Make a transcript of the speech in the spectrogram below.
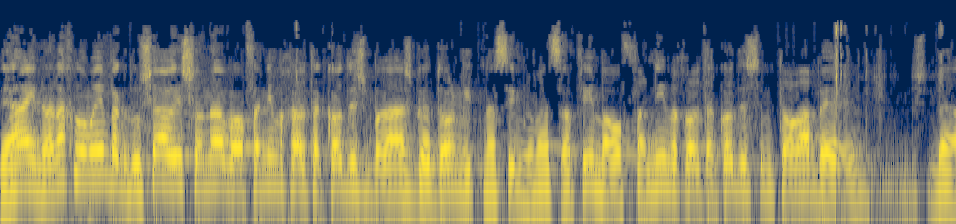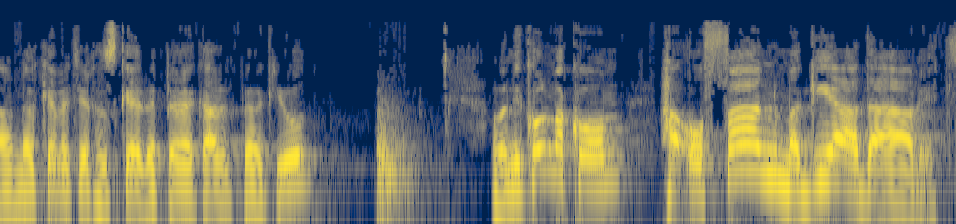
דהיינו, אנחנו אומרים בקדושה הראשונה, והאופנים וחיות הקודש ברעש גדול מתנסים למצרפים, האופנים וחיות הקודש הם תורה במרכבת יחזקאל בפרק א', פרק י', אבל מכל מקום, האופן מגיע עד הארץ.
